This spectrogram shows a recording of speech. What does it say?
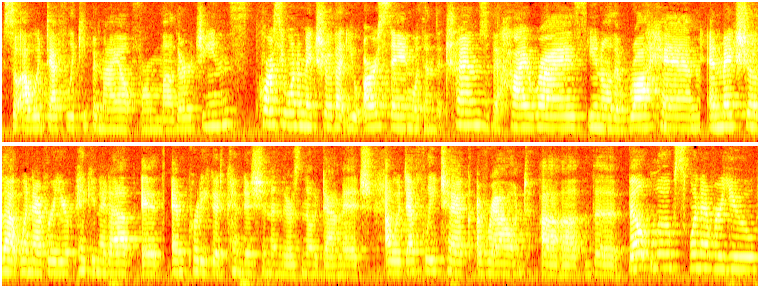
So I would definitely keep an eye out for Mother jeans Of course, you want to make sure that you are staying within the trends, the high rise, you know, the raw hem, and make sure that whenever you're picking it up, it's in pretty good condition and there's no damage. I would definitely check around uh, the belt loops whenever you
